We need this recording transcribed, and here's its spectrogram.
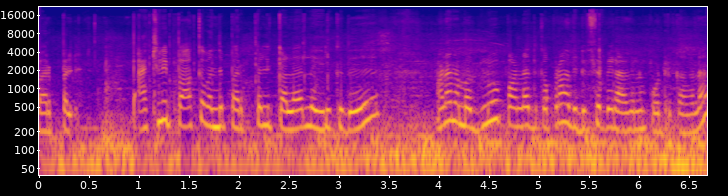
பர்பிள் ஆக்சுவலி பார்க்க வந்து பர்பிள் கலரில் இருக்குது. ஆனால் நம்ம க்ளூ பண்ணதுக்கப்புறம் அது டிஸ்அப்பியர் ஆகுதுன்னு போட்டிருக்காங்கன்னா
